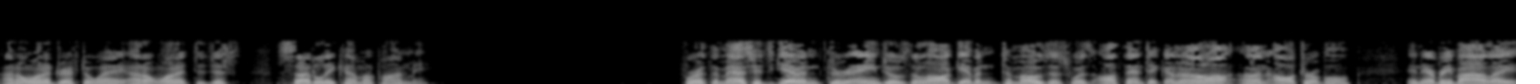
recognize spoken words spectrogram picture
I don't want to drift away. I don't want it to just subtly come upon me. For if the message given through angels, the law given to Moses, was authentic and unalterable, and every viola-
